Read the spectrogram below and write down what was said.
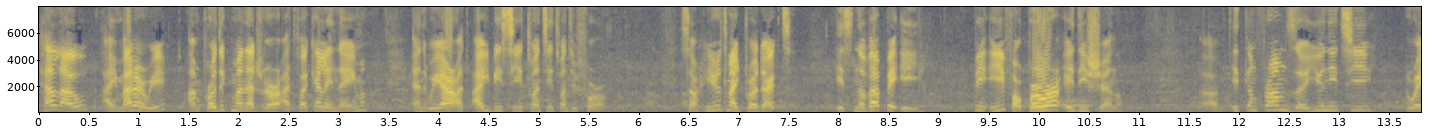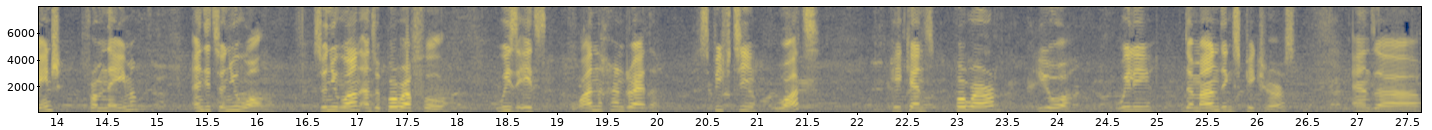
Hello, I'm Mallory. I'm product manager at Focal Naim, and we are at IBC 2024. So here's my product. It's Nova PE. PE for Power Edition. Um, it comes from the Uniti range from Naim, and it's a new one. The new one and the powerful, with its 150 watts, it can power your really demanding speakers, and uh,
